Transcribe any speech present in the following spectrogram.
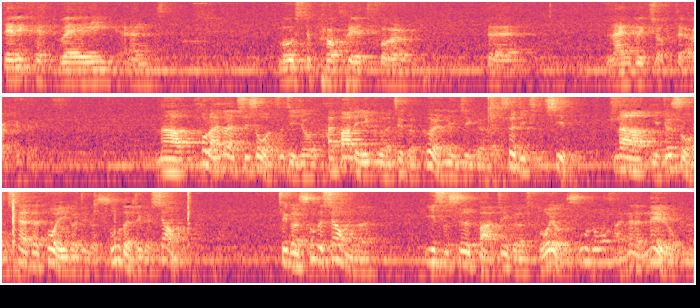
delicate way and most appropriate for the language of the architect. 那后来呢？其实我自己就开发了一个这个个人的这个设计体系，那也就是我们现在在做一个这个书的这个项目。这个书的项目呢，意思是把这个所有书中涵盖的内容呢，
